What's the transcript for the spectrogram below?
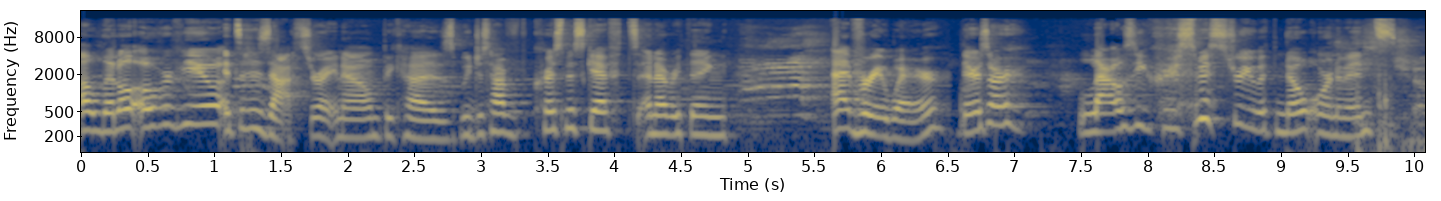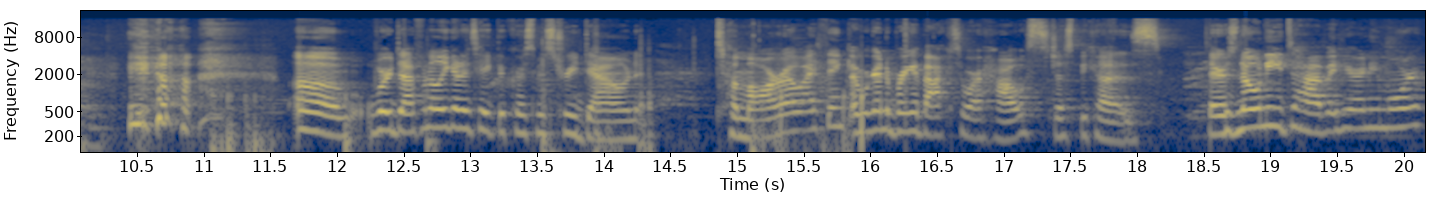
a little overview. It's a disaster right now because we just have Christmas gifts and everything everywhere. There's our lousy Christmas tree with no ornaments. Yeah. Um, we're definitely gonna take the Christmas tree down tomorrow, I think, and we're gonna bring it back to our house just because there's no need to have it here anymore.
